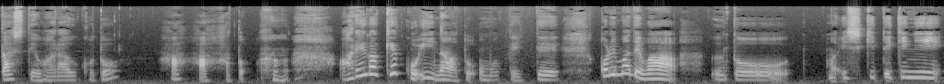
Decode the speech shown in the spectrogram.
出して笑うことはっはっはと あれが結構いいなと思っていてこれまでは、うんとまあ、意識的に、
